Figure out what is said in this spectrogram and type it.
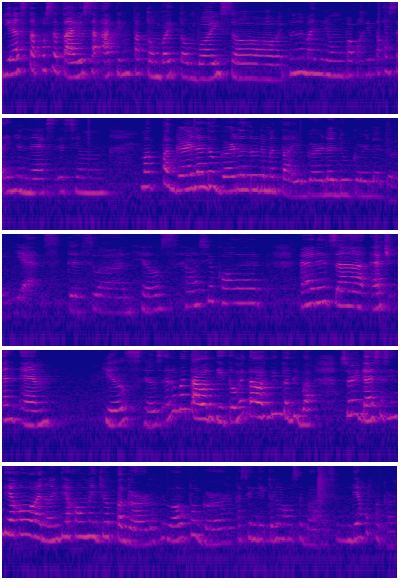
Yes, tapos na tayo sa ating patomboy-tomboy. So, ito naman yung papakita ko sa inyo next is yung magpa-girlalo, girlalo naman tayo. Girlalo, girlalo. Yes, this one. Hills, how's you call it? And it's uh, H&M Hills, Hills. Ano ba tawag dito? May tawag dito, di ba? Sorry guys, kasi hindi ako, ano, hindi ako medyo pa-girl. Wow, pa-girl. Kasi dito lang ako sa bahay. So, hindi ako pa-girl.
